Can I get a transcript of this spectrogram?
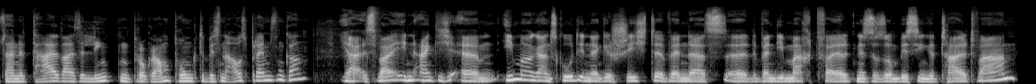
seine teilweise linken Programmpunkte ein bisschen ausbremsen kann? Ja, es war in eigentlich ähm, immer ganz gut in der Geschichte, wenn das, äh, wenn die Machtverhältnisse so ein bisschen geteilt waren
